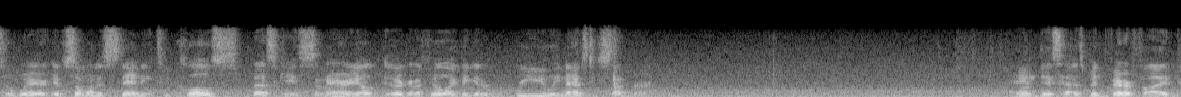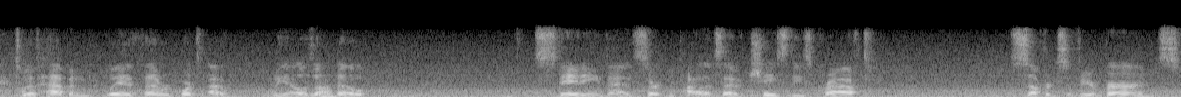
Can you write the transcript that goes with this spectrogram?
to where if someone is standing too close, best case scenario, they're going to feel like they get a really nasty sunburn. And this has been verified to have happened with uh, reports out of Louis Elizondo stating that certain pilots that have chased these craft suffered severe burns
